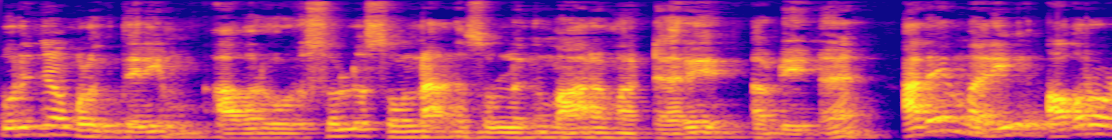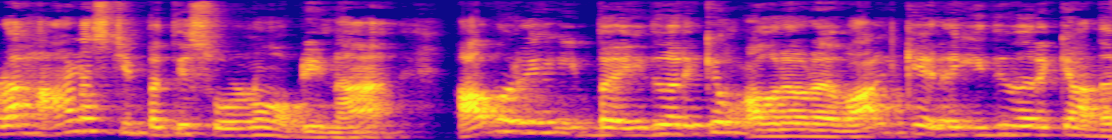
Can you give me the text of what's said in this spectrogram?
புரிஞ்சவங்களுக்கு தெரியும். அவர் ஒரு சொல்லு சொன்னா அந்த சொல்லுங்க மாற மாட்டாரு அப்படின்னு. அதே மாதிரி அவரோட ஹானஸ்டி பத்தி சொல்லணும் அப்படின்னா அவரு இப்ப இது வரைக்கும் அவரோட வாழ்க்கையில இது வரைக்கும் அந்த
